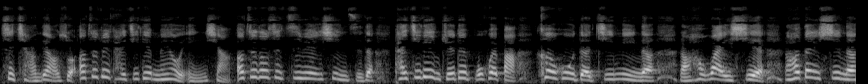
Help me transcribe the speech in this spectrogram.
是强调说，啊，这对台积电没有影响，啊，这都是自愿性质的，台积电绝对不会把客户的机密呢，然后外泄，然后但是呢，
